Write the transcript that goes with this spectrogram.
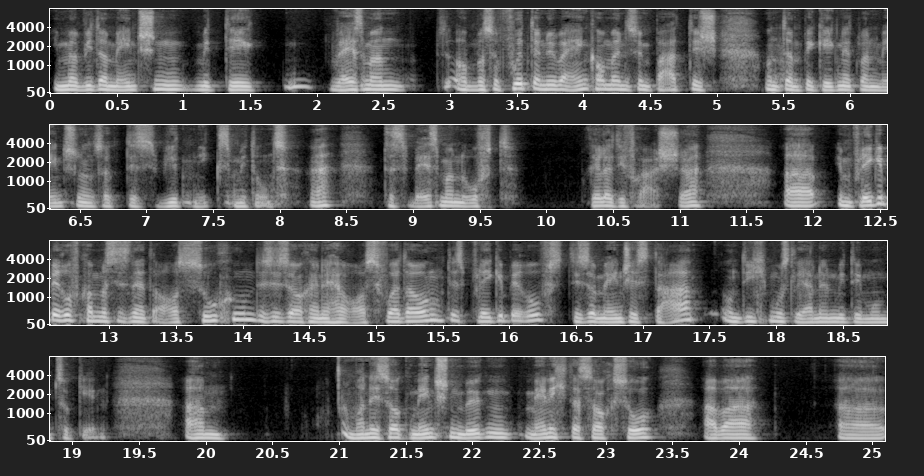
immer wieder Menschen, mit denen weiß man, hat man sofort ein Übereinkommen, sympathisch, und dann begegnet man Menschen und sagt, das wird nichts mit uns. Ja. Das weiß man oft relativ rasch. Ja. Äh, Im Pflegeberuf kann man es nicht aussuchen. Das ist auch eine Herausforderung des Pflegeberufs. Dieser Mensch ist da und ich muss lernen, mit ihm umzugehen. Ähm, wenn ich sage, Menschen mögen, meine ich das auch so, aber äh,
